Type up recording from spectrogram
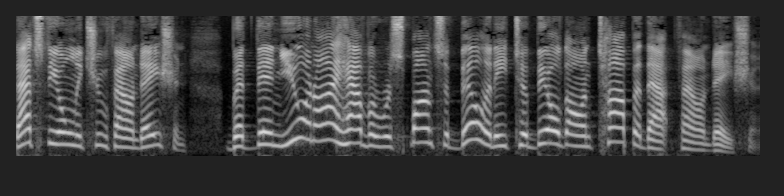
That's the only true foundation. But then you and I have a responsibility to build on top of that foundation.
